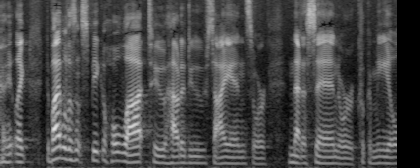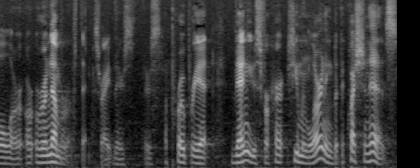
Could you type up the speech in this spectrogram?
Right? Like the Bible doesn't speak a whole lot to how to do science or medicine or cook a meal or, or, or a number of things, right? There's, there's appropriate venues for her, human learning, but the question is,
